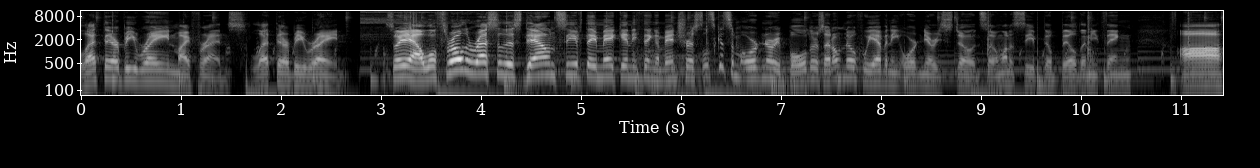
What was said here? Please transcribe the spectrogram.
Let there be rain, my friends. Let there be rain. So yeah, we'll throw the rest of this down, see if they make anything of interest. Let's get some ordinary boulders. I don't know if we have any ordinary stones, so I want to see if they'll build anything. Uh,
